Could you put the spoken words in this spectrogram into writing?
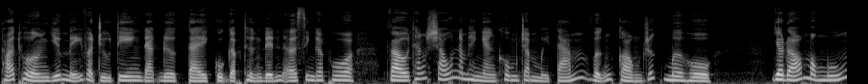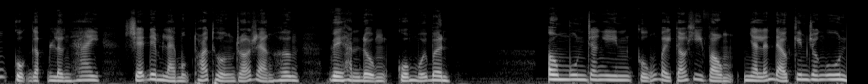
thỏa thuận giữa Mỹ và Triều Tiên đạt được tại cuộc gặp thượng đỉnh ở Singapore vào tháng 6 năm 2018 vẫn còn rất mơ hồ – Do đó mong muốn cuộc gặp lần hai sẽ đem lại một thỏa thuận rõ ràng hơn về hành động của mỗi bên. Ông Moon Jae-in cũng bày tỏ hy vọng nhà lãnh đạo Kim Jong-un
